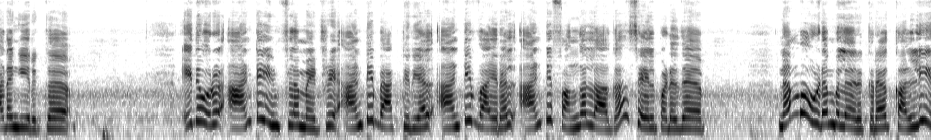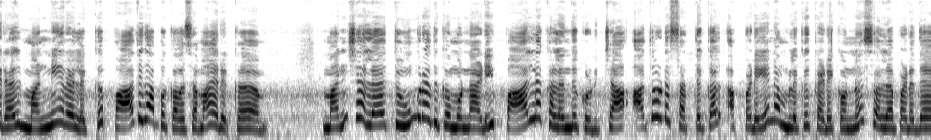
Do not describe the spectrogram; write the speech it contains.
அடங்கியிருக்கு. இது ஒரு anti inflammatory anti bacterial anti viral anti ஃபங்கலாக செயல்படுது. நம்ம உடம்புல இருக்கிற கல்லீரல் மண்ணீரலுக்கு பாதுகாப்பு கவசமாக இருக்குது மஞ்சளை தூங்குறதுக்கு முன்னாடி பாலில் கலந்து குடித்தா அதோட சத்துக்கள் அப்படியே நம்மளுக்கு கிடைக்கும்னு சொல்லப்படுது.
